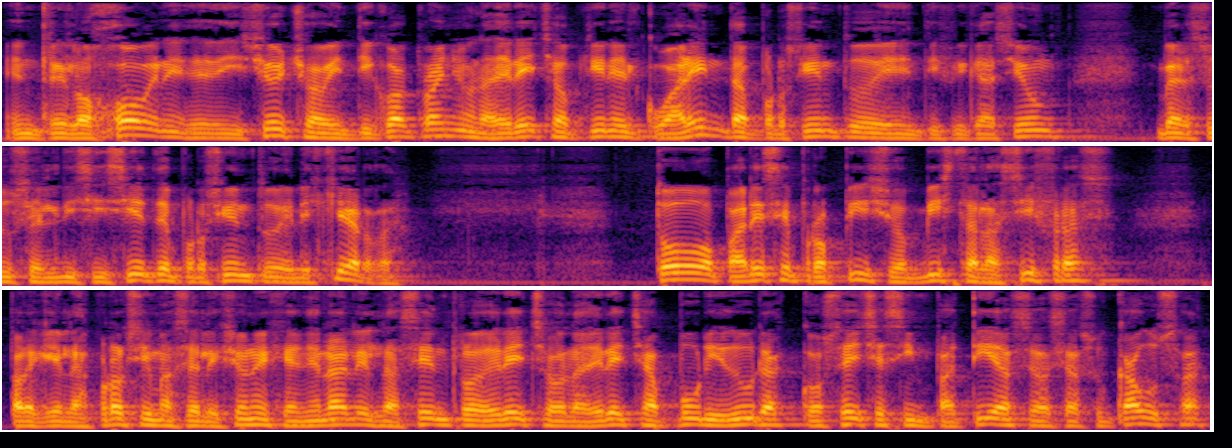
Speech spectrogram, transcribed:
Entre los jóvenes de 18 a 24 años, la derecha obtiene el 40% de identificación versus el 17% de la izquierda. Todo parece propicio, vista las cifras, para que en las próximas elecciones generales la centro derecha o la derecha pura y dura coseche simpatías hacia su causa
